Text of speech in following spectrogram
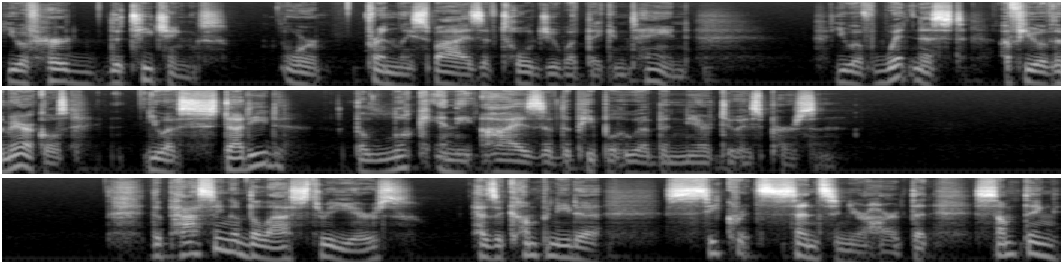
You have heard the teachings, or friendly spies have told you what they contained. You have witnessed a few of the miracles. You have studied the look in the eyes of the people who have been near to his person. The passing of the last three years has accompanied a secret sense in your heart that something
